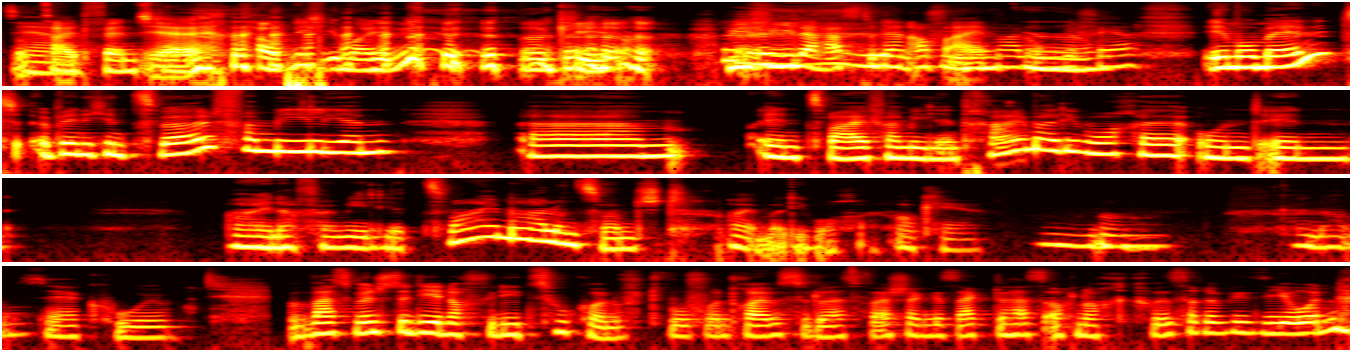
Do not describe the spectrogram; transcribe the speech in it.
so Ja. Zeitfenster. Ja. Haut nicht immer hin. Okay. Wie viele hast du denn auf Ja, einmal genau. ungefähr? Im Moment bin ich in zwölf Familien, ähm, in zwei Familien dreimal die Woche und in einer Familie zweimal und sonst einmal die Woche. Okay, Mhm. Genau. sehr cool. Was wünschst du dir noch für die Zukunft? Wovon träumst du? Du hast vorher schon gesagt, du hast auch noch größere Visionen.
